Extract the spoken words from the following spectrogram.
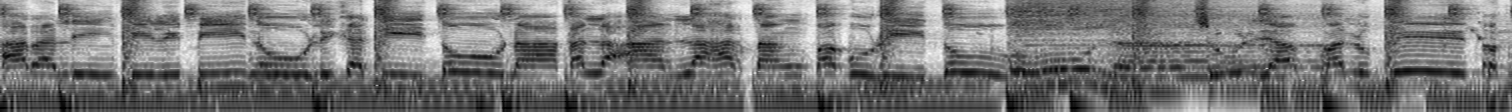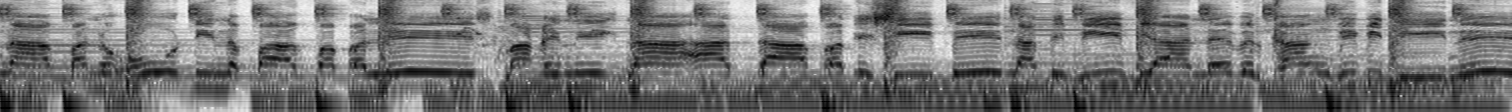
Araling Pilipino Lika dito. Nakalaan lahat ng paborito. Una. Sulyap malupit. Pag napanood di na pagpapalit Makinig na at dapat isipin. Natin Vivian Never kang bibitinin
